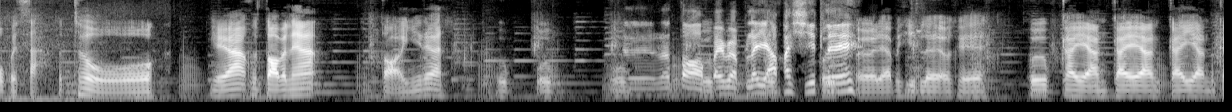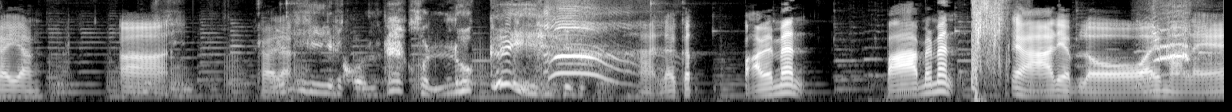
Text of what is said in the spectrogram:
กไปซะโถ เฮ้ยฮะคุณต่อไปนะฮะต่ออย่างนี้ด้วยกันปึ๊บปึ๊บ เออแล้วต่อไปแบบระยะประชิดปึ๊เลบยเออเดี๋ยวไปทิศเลยโอเคปึ๊บไกลยังไกลยังไกลยังไกลยังอ่าไกลละเฮ้ยขนขนลุกเฮ้ยอะแล้วก็ปาแม่นแม่นๆปาแม่นแม่นๆอ่าเรียบร้อยมาแล้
